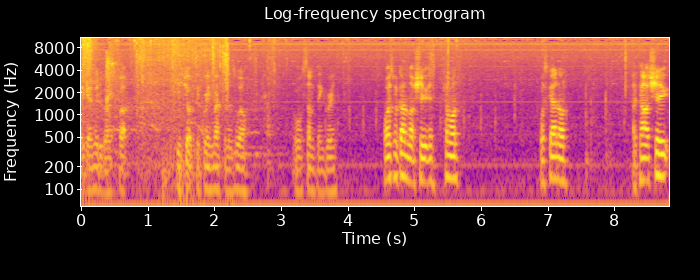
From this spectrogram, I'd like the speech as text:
we go, middle guy's fucked. He's dropped a green weapon as well. Or something green. Why is my gun not shooting? Come on. What's going on? I can't shoot.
